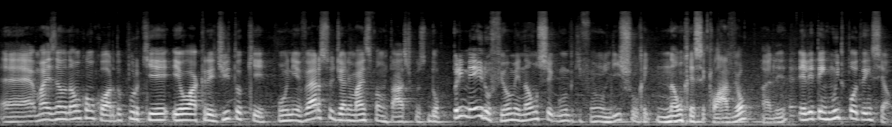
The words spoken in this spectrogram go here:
é, mas eu não concordo porque eu acredito que o universo de Animais Fantásticos do primeiro filme, não o segundo, que foi um lixo não reciclável ali, ele tem muito potencial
